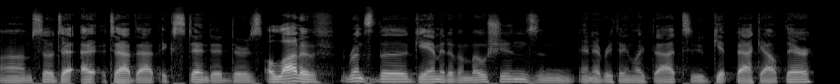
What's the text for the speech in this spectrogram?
Um, so to to have that extended, there's a lot of runs the gamut of emotions and and everything like that to get back out there.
